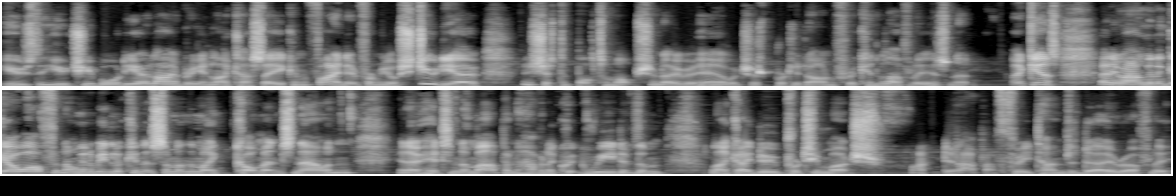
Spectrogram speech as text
Use the YouTube audio library, and like I say, you can find it from your studio. It's just a bottom option over here, which is pretty darn freaking lovely, isn't it? I guess. Anyway, I'm going to go off and I'm going to be looking at some of my comments now and, you know, hitting them up and having a quick read of them, like I do pretty much I do that about three times a day, roughly.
